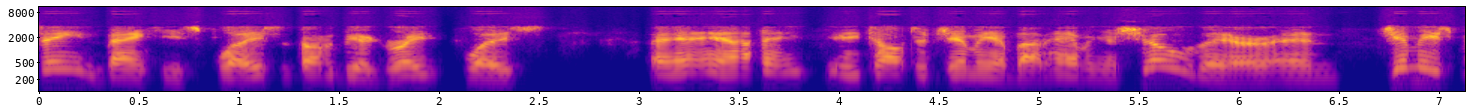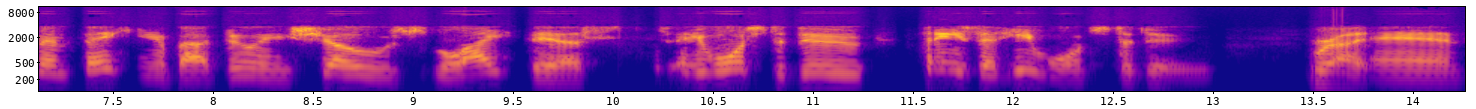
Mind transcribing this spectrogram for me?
seen Bankie's place and thought it'd be a great place. And, and I think he talked to Jimmy about having a show there. And Jimmy's been thinking about doing shows like this. He wants to do things that he wants to do right and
